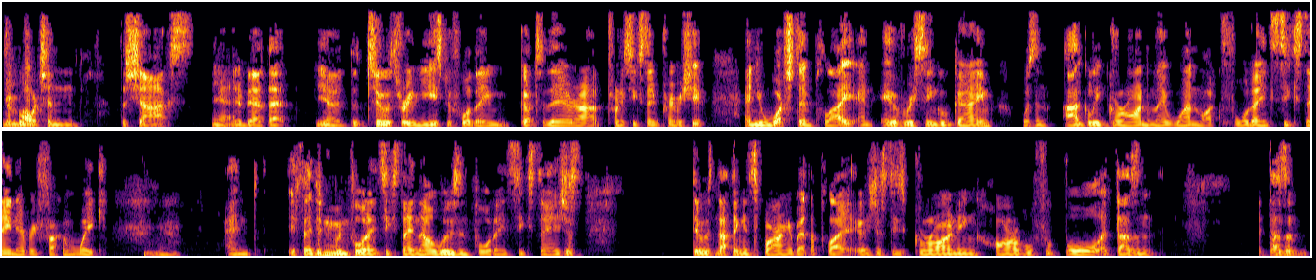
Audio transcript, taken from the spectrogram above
Remember Oh. watching the Sharks Yeah. about that, you know, the two or three years before they got to their uh, 2016 premiership, and you watched them play, and every single game was an ugly grind, and they won like 14, 16 every fucking week. hmm And if they didn't win 14, 16, they were losing 14, 16. It's just there was nothing inspiring about the play. It was just this grinding, horrible football. It doesn't, it doesn't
